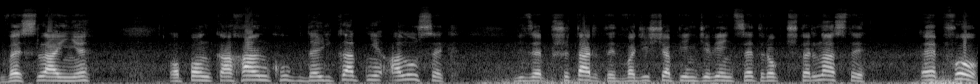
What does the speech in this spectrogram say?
Weslajnie, oponka Hankook, delikatnie alusek, widzę przytarty, 25900, rok 14, e, pfu,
